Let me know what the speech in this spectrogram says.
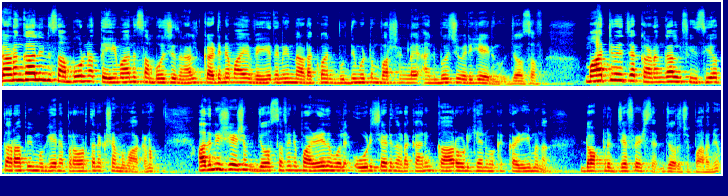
കണങ്കാലിന് സമ്പൂർണ തേയ്മാനം സംഭവിച്ചതിനാൽ കഠിനമായ വേദനയും നടക്കുവാൻ ബുദ്ധിമുട്ടും വർഷങ്ങളെ അനുഭവിച്ചു വരികയായിരുന്നു ജോസഫ്. മാറ്റിവെച്ച കണങ്കാൽ ഫിസിയോതെറാപ്പി മുഖേന പ്രവർത്തനക്ഷമമാക്കണം. അതിനുശേഷം ജോസഫിന് പഴയതുപോലെ ഓടിച്ചാടി നടക്കാനും കാർ ഓടിക്കാനും ഒക്കെ കഴിയുമെന്ന് ഡോക്ടർ ജെഫേഴ്സൺ ജോർജ് പറഞ്ഞു.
